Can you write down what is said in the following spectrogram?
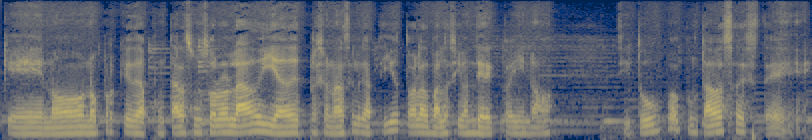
Que no, no porque de apuntaras un solo lado y ya presionabas el gatillo, todas las balas iban directo ahí, no. Si tú apuntabas este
